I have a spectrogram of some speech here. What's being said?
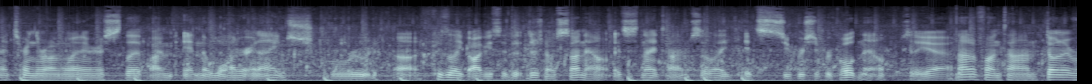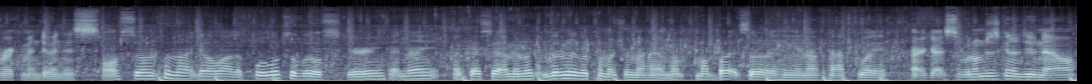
I turn the wrong way or I slip, I'm in the water and I am screwed. Uh, Cause like obviously th there's no sun out, it's nighttime, so like it's super, super cold now. So yeah, not a fun time. Don't ever recommend doing this. Also, I'm not gonna lie, the pool looks a little scary at night. Like I said, I mean, look, literally look how much room I have. My, my butt's literally hanging off halfway. All right guys, so what I'm just gonna do now,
